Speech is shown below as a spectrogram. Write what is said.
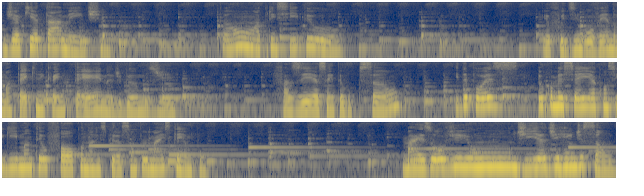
de aquietar a mente. Então, a princípio, eu fui desenvolvendo uma técnica interna, digamos, de fazer essa interrupção e depois eu comecei a conseguir manter o foco na respiração por mais tempo. Mas houve um dia de rendição.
